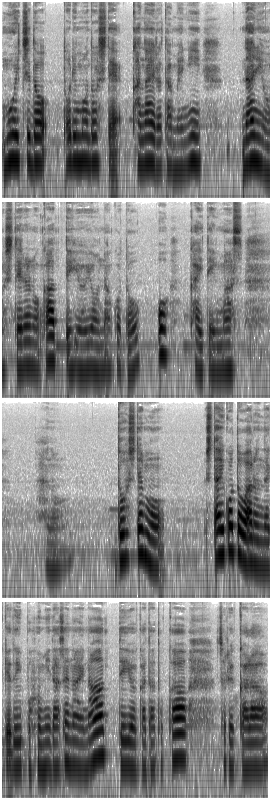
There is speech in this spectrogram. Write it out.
もう一度取り戻して叶えるために何をしてるのかっていうようなことを書いています。あのどうしてもしたいことはあるんだけど一歩踏み出せないなっていう方とかそれから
